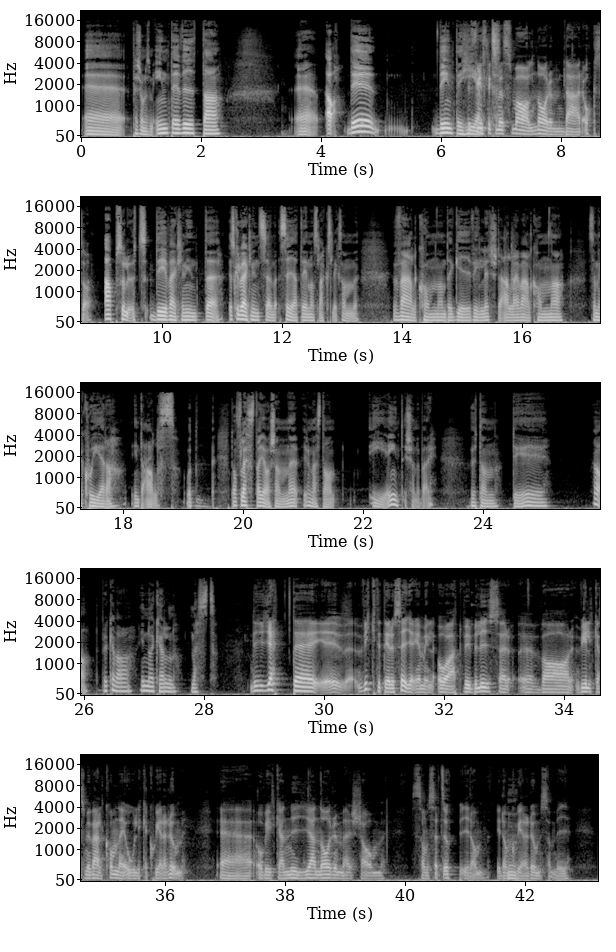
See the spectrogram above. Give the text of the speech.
eh, personer som inte är vita. Eh, ja, det, det är inte helt... Det finns liksom en smal norm där också. Absolut, det är verkligen inte, jag skulle verkligen inte säga att det är någon slags liksom välkomnande gay village där alla är välkomna som är queera, inte alls. Och mm. de flesta jag känner i den här stan är inte i Könneberg. Utan det är, ja, det brukar vara i Neukölln mest. Det är jätteviktigt det du säger Emil och att vi belyser eh, var, vilka som är välkomna i olika queera rum. Eh, och vilka nya normer som, som sätts upp i de, i de mm. queera rum som vi,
